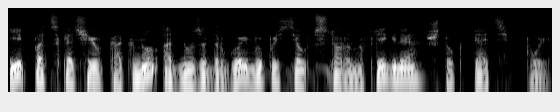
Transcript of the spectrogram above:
и, подскочив к окну, одну за другой выпустил в сторону флигеля штук пять пуль.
